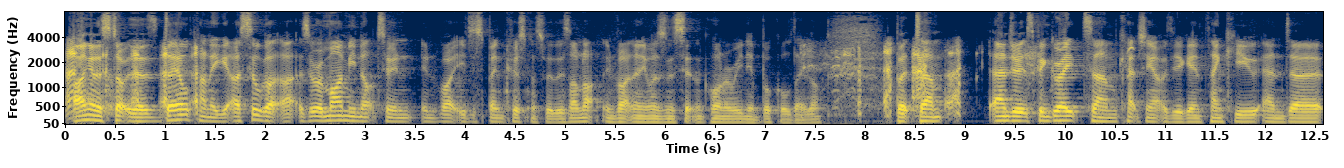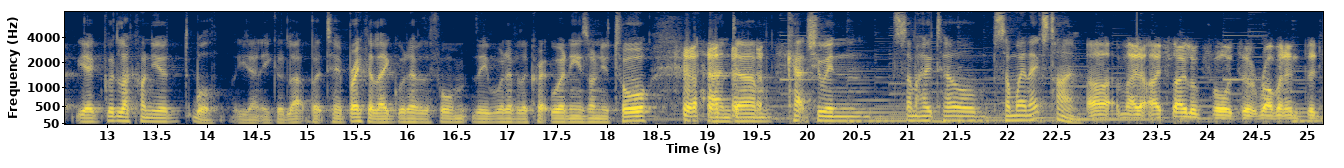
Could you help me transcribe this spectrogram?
I'm going to stop with this. Dale Carnegie. I still got. Uh, so remind me not to in, invite you to spend Christmas with us. I'm not inviting anyone who's going to sit in the corner reading a book all day long. But um, Andrew, it's been great um, catching up with you again. Thank you, and uh, yeah, good luck on your. Well, you don't need good luck, but uh, break a leg, whatever the form, the whatever the correct wording is on your tour, and um, catch you in some hotel somewhere next time. Uh, mate, I so look forward to it, Robin, and it's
